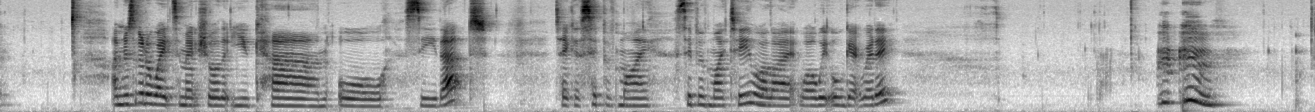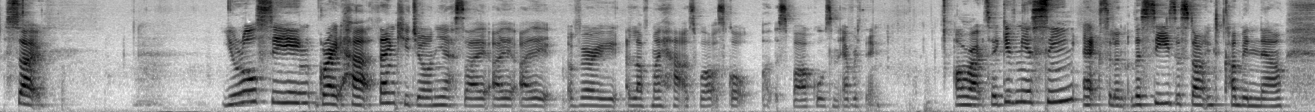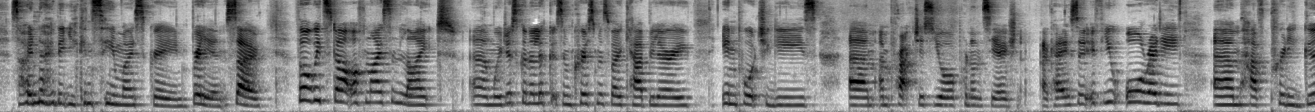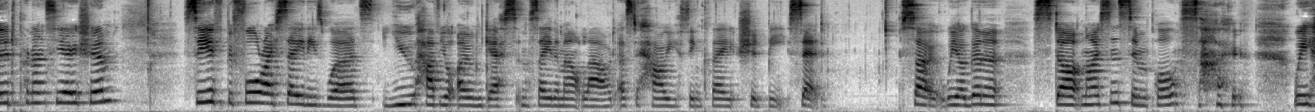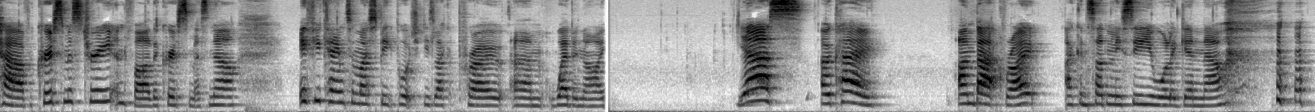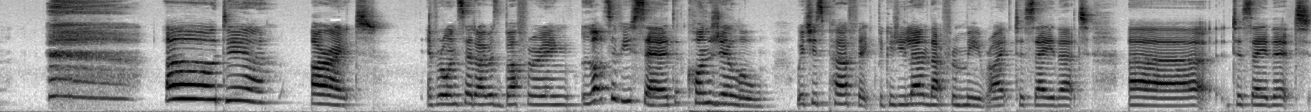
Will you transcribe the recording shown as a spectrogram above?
I'm just going to wait to make sure that you can all see that. Take a sip of my sip of my tea while I while we all get ready. so you're all seeing great hat. Thank you, John. Yes, I, I, I very I love my hat as well. It's got sparkles and everything. All right, so give me a sim. Excellent. The sims are starting to come in now, so I know that you can see my screen. Brilliant. So, thought we'd start off nice and light. Um, we're just going to look at some Christmas vocabulary in Portuguese um, and practice your pronunciation. Okay, so if you already um, have pretty good pronunciation, see if before I say these words, you have your own guess and say them out loud as to how you think they should be said. So we are gonna start nice and simple. So we have Christmas tree and Father Christmas. Now, if you came to my Speak Portuguese Like a Pro um, webinar, yes, okay, I'm back, right? I can suddenly see you all again now. oh dear. All right. Everyone said I was buffering. Lots of you said congelou, which is perfect because you learned that from me, right? To say that uh, to say that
